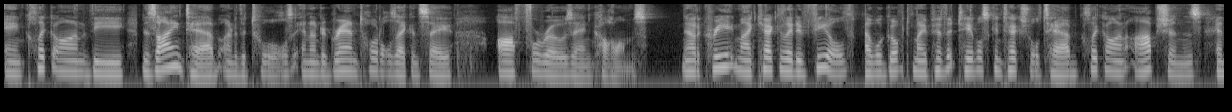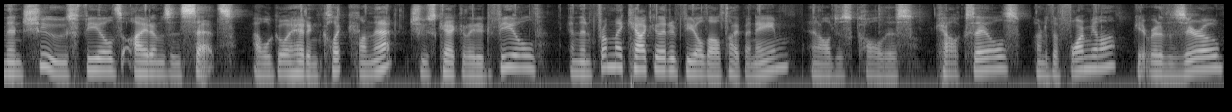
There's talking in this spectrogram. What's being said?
and click on the Design tab under the Tools, and under Grand Totals I can say Off for Rows and Columns. Now to create my calculated field, I will go up to my Pivot Tables Contextual tab, click on Options, and then choose Fields, Items, and Sets. I will go ahead and click on that, choose Calculated Field, and then from my calculated field I'll type a name, and I'll just call this Calc Sales. Under the formula, get rid of the zero,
